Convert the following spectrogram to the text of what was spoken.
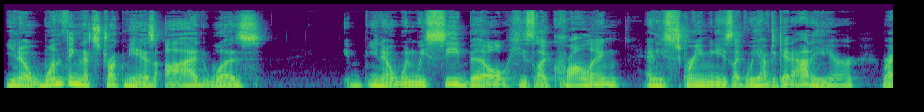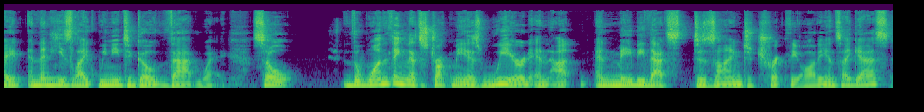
you know one thing that struck me as odd was you know when we see Bill he's like crawling and he's screaming he's like we have to get out of here right? And then he's like, we need to go that way. So the one thing that struck me as weird, and uh, and maybe that's designed to trick the audience, I guess,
